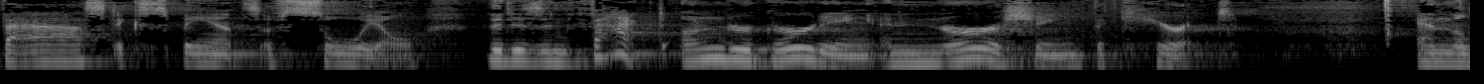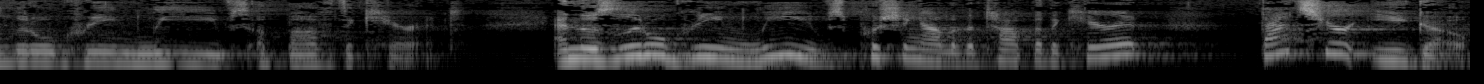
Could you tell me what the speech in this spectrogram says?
vast expanse of soil that is in fact undergirding and nourishing the carrot and the little green leaves above the carrot. And those little green leaves pushing out of the top of the carrot, that's your ego.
